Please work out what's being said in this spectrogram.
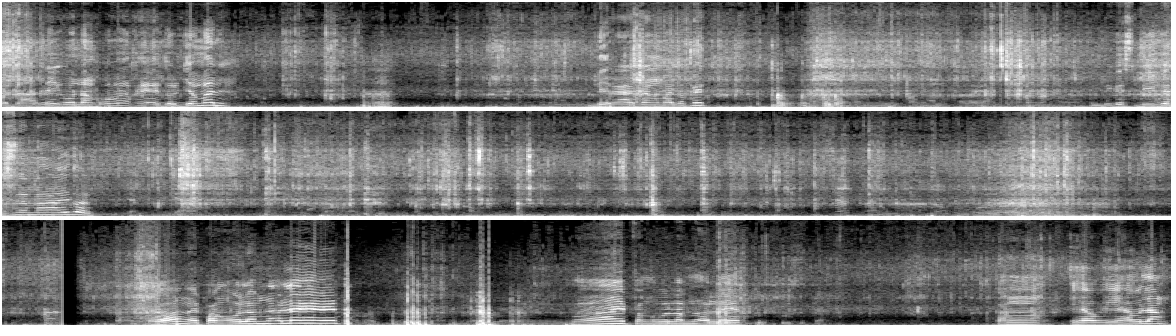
Padali, unang kuha kay Idol Jamal. Biradang malupit. Bigas-bigas na mga idol. Ayun, may pangulam na ulit. May pangulam na ulit. Pang ihaw-ihaw lang.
